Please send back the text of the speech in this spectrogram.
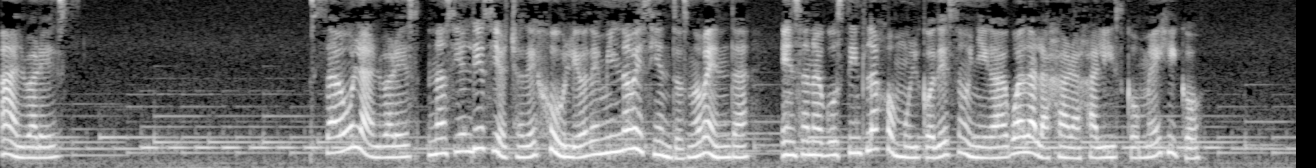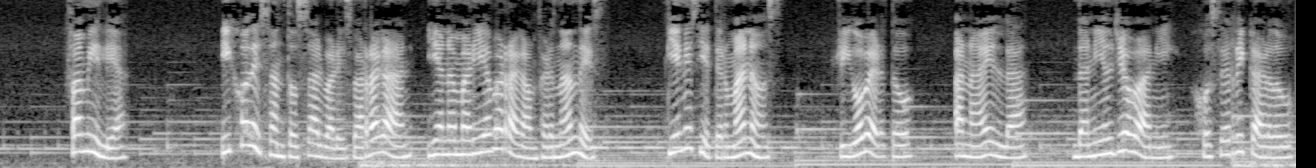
Álvarez Saúl Álvarez nació el 18 de julio de 1990 en San Agustín Tlajomulco de Zúñiga, Guadalajara, Jalisco, México. Familia. Hijo de Santos Álvarez Barragán y Ana María Barragán Fernández. Tiene siete hermanos. Rigoberto, Ana Elda, Daniel Giovanni, José Ricardo,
